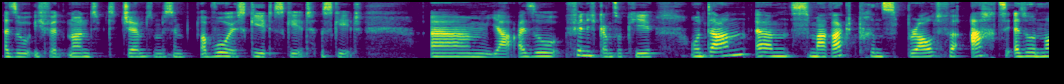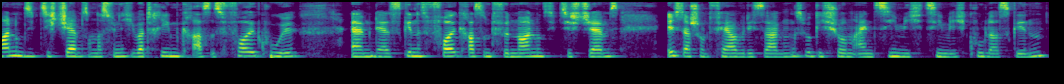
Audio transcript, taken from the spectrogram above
Also ich finde 79 Gems ein bisschen. Obwohl, es geht, es geht, es geht. Ähm, ja, also finde ich ganz okay. Und dann ähm, Smaragd Prinz Sprout für 80, also 79 Gems. Und das finde ich übertrieben krass. Ist voll cool. Ähm, der Skin ist voll krass und für 79 Gems ist das schon fair, würde ich sagen. Ist wirklich schon ein ziemlich, ziemlich cooler Skin.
